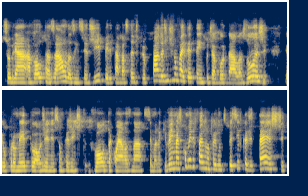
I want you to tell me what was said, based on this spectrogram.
sobre a, a volta às aulas em Sergipe, ele está bastante preocupado, a gente não vai ter tempo de abordá-las hoje, eu prometo ao Genison que a gente volta com elas na semana que vem, mas como ele faz uma pergunta específica de teste,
